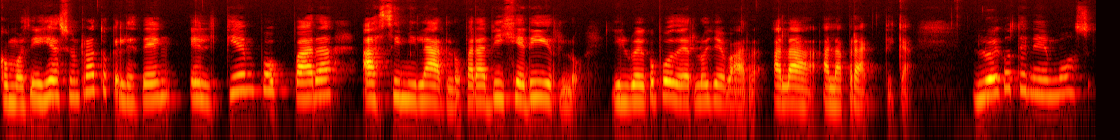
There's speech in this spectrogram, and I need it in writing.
Como dije hace un rato, que les den el tiempo para asimilarlo, para digerirlo y luego poderlo llevar a la, práctica. Luego tenemos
